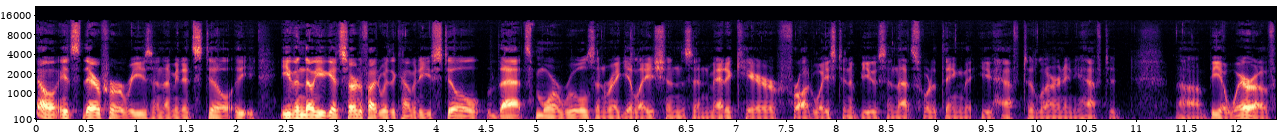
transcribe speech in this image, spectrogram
you know it's there for a reason. I mean, it's still even though you get certified with the company, you still that's more rules and regulations and Medicare, fraud, waste, and abuse, and that sort of thing that you have to learn and you have to uh, be aware of.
